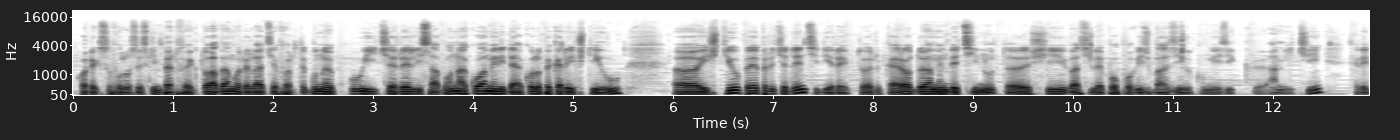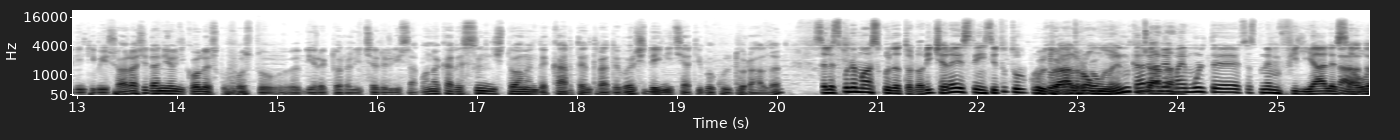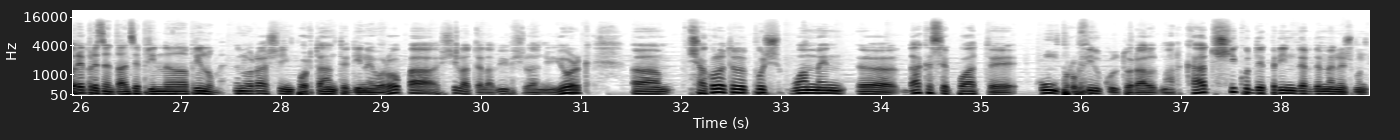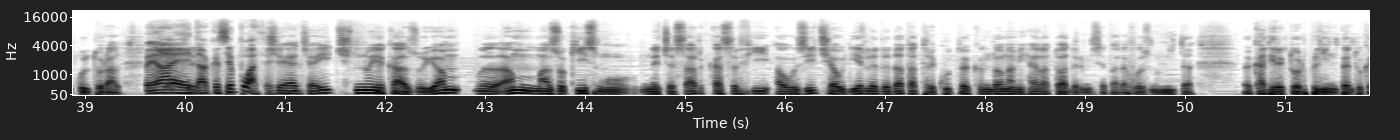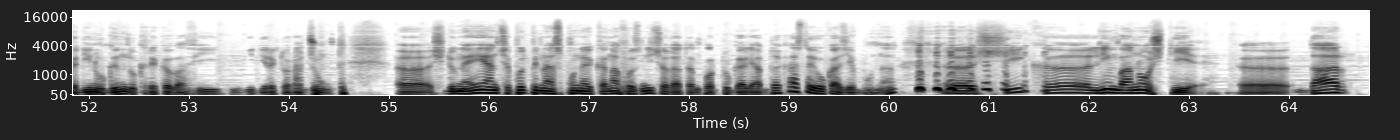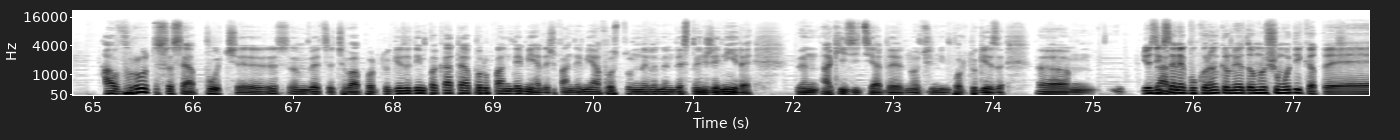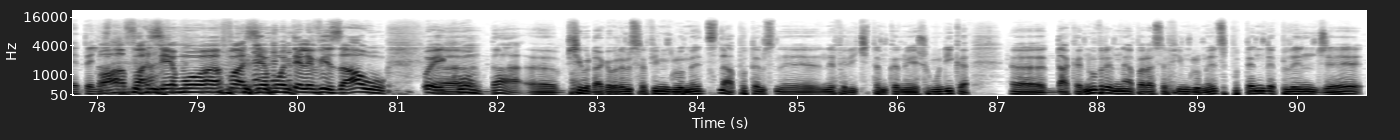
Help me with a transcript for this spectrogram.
corect să folosesc imperfectul. Aveam o relație foarte bună cu ICR Lisabona, cu oamenii de acolo pe care îi știu Uh, îi știu pe precedenții directori, care erau doi oameni de ținută, și Vasile Popovici Bazil, cum îi zic amicii, care e din Timișoara, și Daniel Nicolescu, fostul director al ICR Lisabona, care sunt niște oameni de carte, într-adevăr, și de inițiativă culturală. Să le spunem ascultătorilor, ICR este Institutul Cultural, Cultural Român, Român, care da, are da. mai multe, să spunem, filiale da, sau da, da. reprezentanțe da. Prin, uh, prin lume. În orașe importante din Europa, și la Tel Aviv și la New York, uh, și acolo trebuie puși oameni, uh, dacă se poate, un profil cultural marcat și cu deprinderi de management cultural. Pe aia ce, dacă se poate. Ceea ce aici nu e cazul. Eu am, uh, am mazochismul necesar ca să fi auzit și audierile de data trecută când doamna Mihaela Toader, mi se pare, a fost numită uh, ca director plin, pentru că Dinu Gându cred că va fi numit director adjunct. Uh, și dumneavoastră a început prin a spune că n-a fost niciodată în Portugalia, dar că asta e o ocazie bună uh, și că limba nu știe. Uh, dar a vrut să se apuce, să învețe ceva portugheză, din păcate a apărut pandemia, deci pandemia a fost un element de stânjenire în achiziția de noțiuni în portugheză. Um, Eu zic Dar... să ne bucurăm că nu e domnul Șumudică pe, pe listă. Ah, fazem, fazem un televizau. Păi uh, cum? Da, uh, sigur, dacă vrem să fim glumeți, da, putem să ne, ne felicităm că nu e Șumudică. Uh, dacă nu vrem neapărat să fim glumeți, putem deplânge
